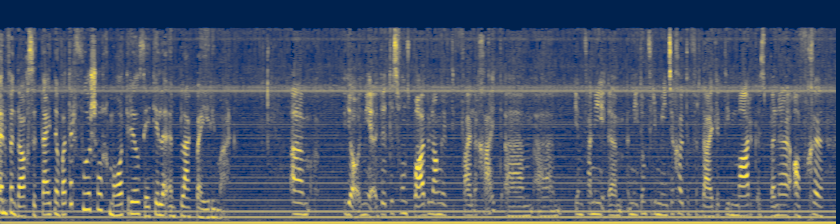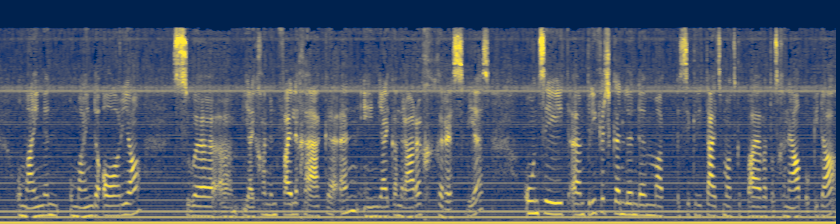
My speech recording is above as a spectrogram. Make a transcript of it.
in vandag se tyd. Nou watter voorsorgmaatreëls het julle in plek by hierdie mark? Ehm um, ja, nee, dit is vir ons baie belangrik die veiligheid. Ehm um, ehm um, een van die ehm um, net om vir die mense gou te verduidelik, die mark is binne afge omheinde omheinde area. So ehm um, jy gaan in veilige hekke in en jy kan regtig gerus wees. Ons het um, drie verskillende sekuriteitsmaatskappye wat ons gaan help op die dag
